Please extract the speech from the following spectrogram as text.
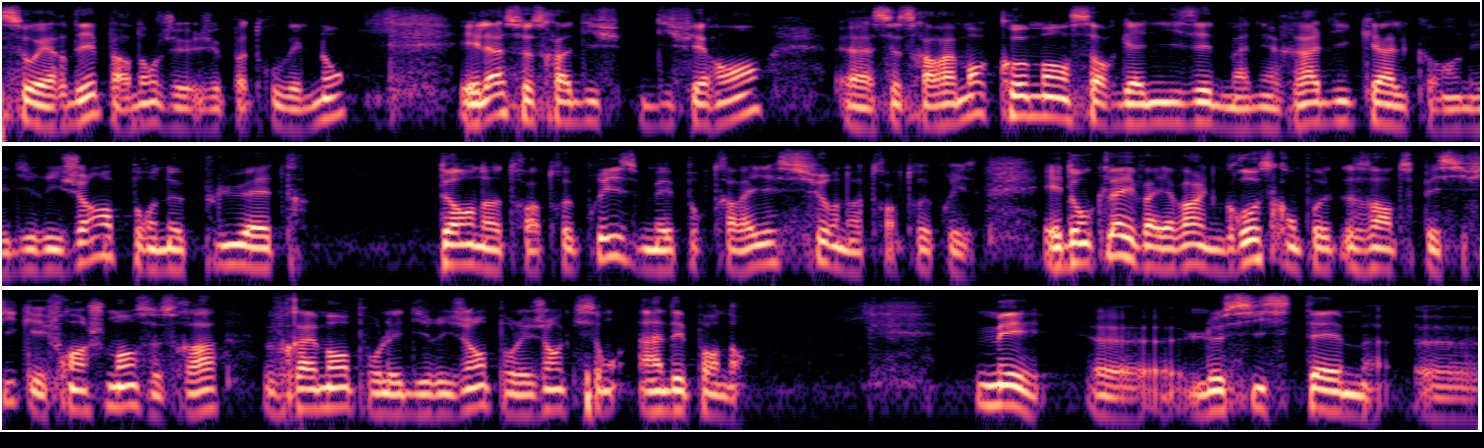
SORD, pardon, je n'ai pas trouvé le nom. Et là, ce sera différent. Euh, ce sera vraiment comment s'organiser de manière radicale quand on est dirigeant pour ne plus être dans notre entreprise, mais pour travailler sur notre entreprise. Et donc là, il va y avoir une grosse composante spécifique, et franchement, ce sera vraiment pour les dirigeants, pour les gens qui sont indépendants. Mais euh, le système euh,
